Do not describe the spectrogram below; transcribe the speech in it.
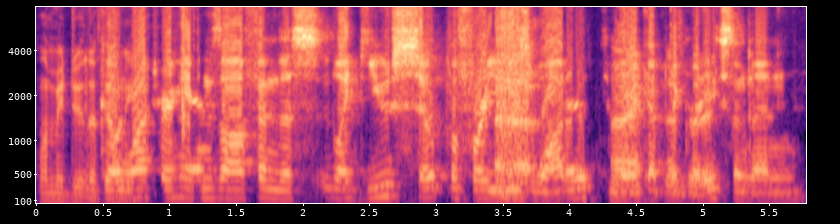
Let me do the Go funny. wash your hands off in this. Like use soap before you use water to break Alright, up the that's better. grease, and then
